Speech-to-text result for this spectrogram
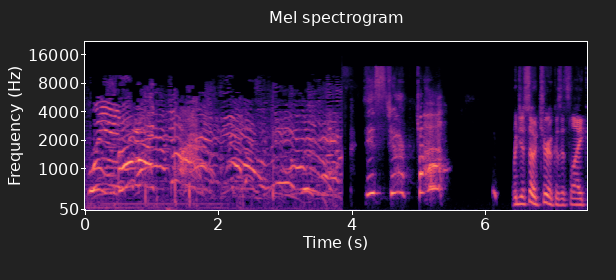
Squints! Oh my god! It's your fault. Which is so true because it's like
